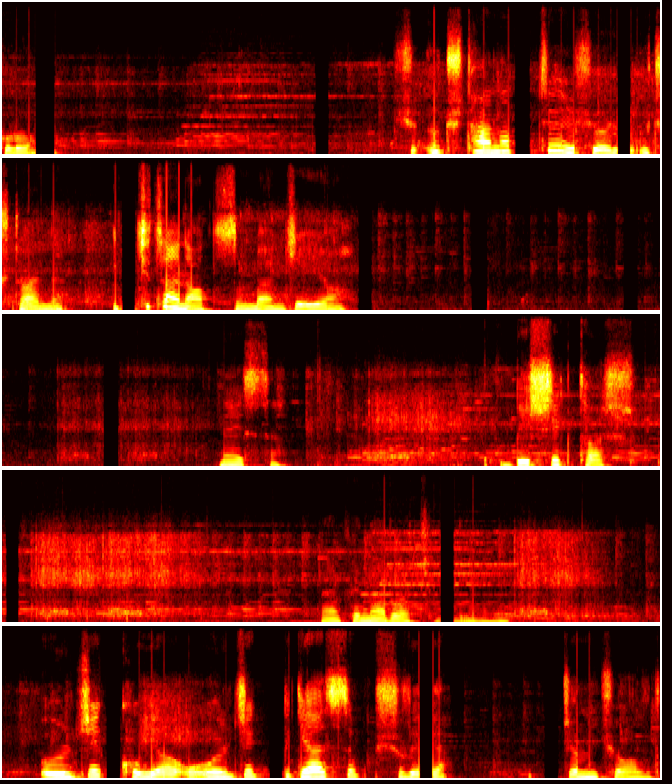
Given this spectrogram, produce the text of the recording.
Crow. Şu üç tane atıyor ya şöyle üç tane. İki tane atsın bence ya. Neyse. Beşiktaş. Ben Fenerbahçeliyim. Ölecek o ya. O ölecek. Bir gelse şuraya. Canım çoğaldı.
